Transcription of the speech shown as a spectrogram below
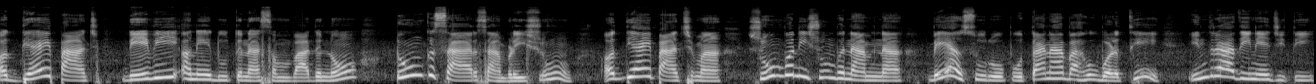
અધ્યાય પાંચ, દેવી અને દૂતના સંવાદનો ટૂંક સાર સાંભળીશું. અધ્યાય પાંચમાં, શુંભ નિશુંભ નામના બે અસુરો પોતાના બાહુબળથી ઇન્દ્રાદિને જીતી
